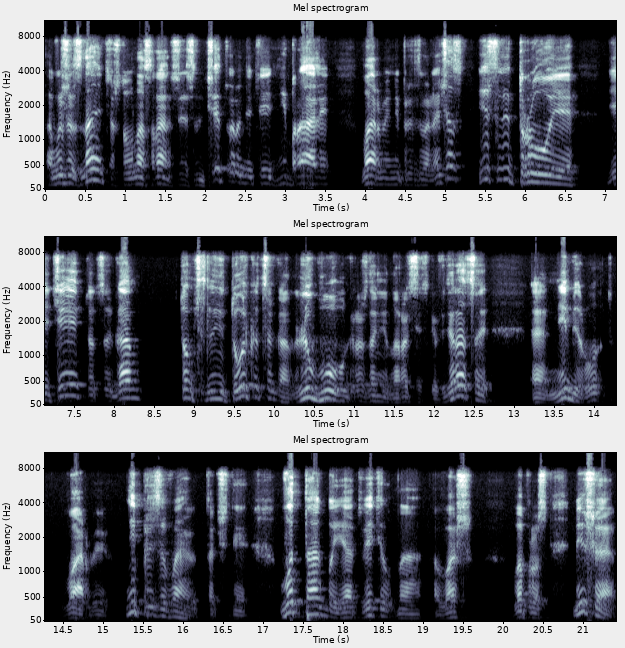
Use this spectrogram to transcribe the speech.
А вы же знаете, что у нас раньше, если четверо детей не брали, в армию не призывали. А сейчас, если трое детей, то цыган в том числе не только цыган, любого гражданина Российской Федерации э, не берут в армию, не призывают, точнее. Вот так бы я ответил на ваш вопрос. Миша,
